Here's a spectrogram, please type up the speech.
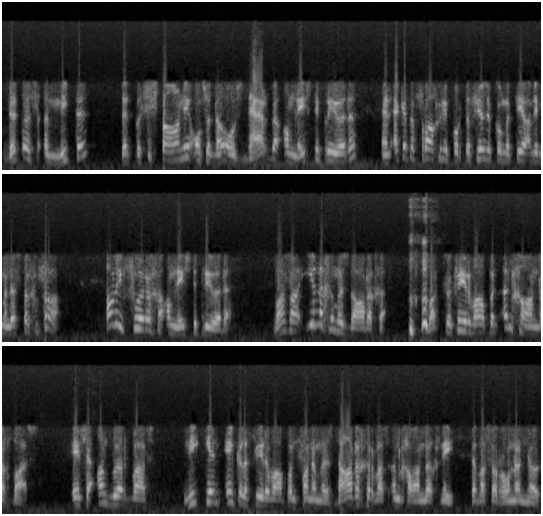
Dit is 'n mite. Dit bestaan nie. Ons het nou ons derde amnestieperiode en ek het 'n vraag in die portefeulje komitee aan die minister gevra. Al die vorige amnestieperiode was daar enige misdadiger wat so vuurwapen ingehandig was en sy antwoord was nie een enkele vuurwapen van 'n misdadiger was ingehandig nie. Dit was 'n ronde nul.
